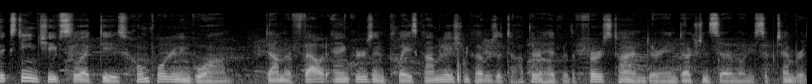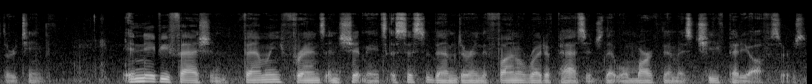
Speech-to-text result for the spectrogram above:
16 chief selectees homeported in Guam down their fouled anchors and placed combination covers atop their head for the first time during induction ceremony September 13th. In Navy fashion, family, friends, and shipmates assisted them during the final rite of passage that will mark them as Chief Petty Officers.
